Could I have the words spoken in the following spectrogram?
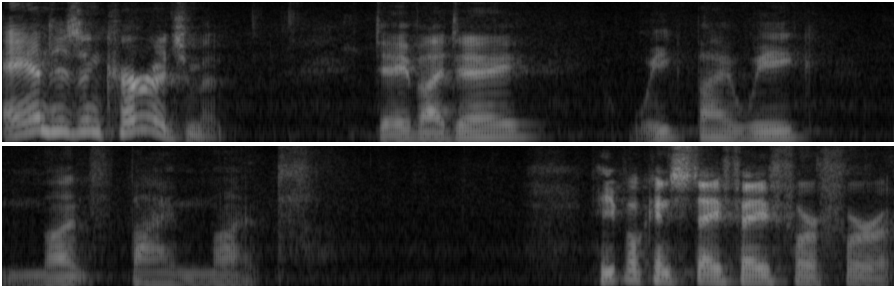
and his encouragement, day by day, week by week, month by month. People can stay faithful for,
